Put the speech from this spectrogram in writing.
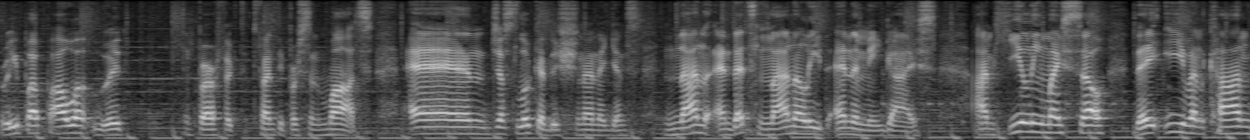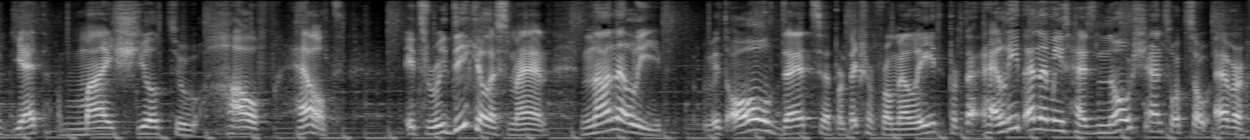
repair power with perfect 20% mods. And just look at the shenanigans. None and that's non-elite enemy guys I'm healing myself they even can't get my shield to half health it's ridiculous man non-elite with all that uh, protection from elite, prote elite enemies has no chance whatsoever.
